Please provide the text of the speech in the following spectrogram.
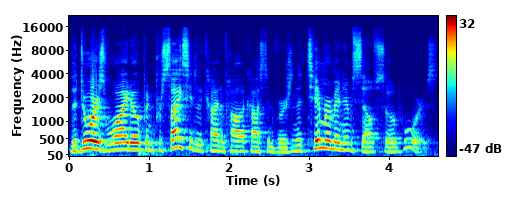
the door is wide open precisely to the kind of Holocaust inversion that Timerman himself so abhors.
